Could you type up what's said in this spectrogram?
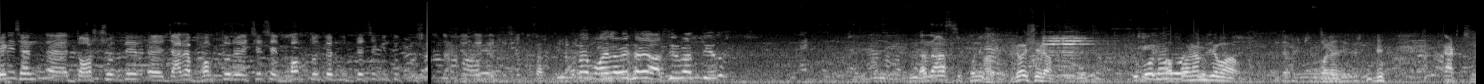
দেখছেন দর্শকদের যারা ভক্ত রয়েছে সেই ভক্তদের উদ্দেশ্যে কিন্তু প্রসাদ দাদা আসছি ফোনে জয় শ্রীরাম। প্রণাম জমা কাটছে।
